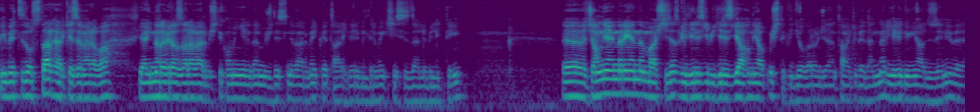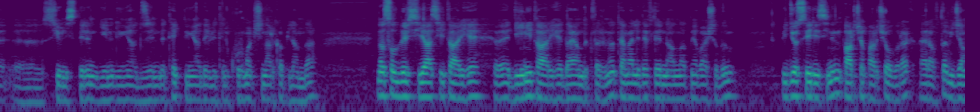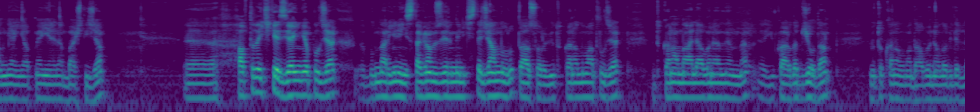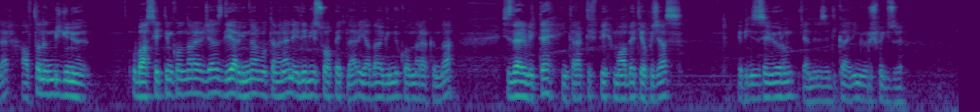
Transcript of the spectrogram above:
Kıymetli dostlar, herkese merhaba. Yayınlara biraz ara vermiştik. Onun yeniden müjdesini vermek ve tarihleri bildirmek için sizlerle birlikteyim. Ee, canlı yayınlara yeniden başlayacağız. Bildiğiniz gibi girizgahını yapmıştık videolar önceden takip edenler. Yeni dünya düzeni ve e, Siyonistlerin yeni dünya düzeninde tek dünya devletini kurmak için arka planda nasıl bir siyasi tarihe ve dini tarihe dayandıklarını, temel hedeflerini anlatmaya başladığım video serisinin parça parça olarak her hafta bir canlı yayın yapmaya yeniden başlayacağım. Ee, haftada iki kez yayın yapılacak. Bunlar yine Instagram üzerinden ikisi de canlı olup daha sonra YouTube kanalıma atılacak. YouTube kanalına hala abone olmayanlar e, yukarıda bio'dan YouTube kanalıma da abone olabilirler. Haftanın bir günü bu bahsettiğim konulara arayacağız. Diğer günler muhtemelen edebi sohbetler ya da günlük konular hakkında sizlerle birlikte interaktif bir muhabbet yapacağız. Hepinizi seviyorum. Kendinize dikkat edin. Görüşmek üzere.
